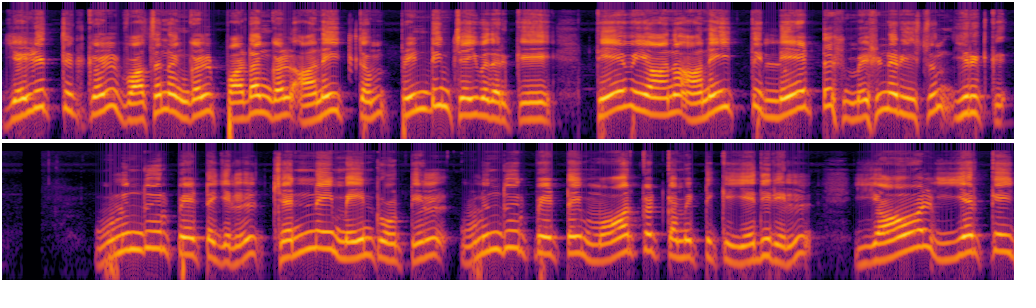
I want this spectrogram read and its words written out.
எழுத்துக்கள் வசனங்கள் படங்கள் அனைத்தும் பிரிண்டிங் செய்வதற்கு தேவையான அனைத்து லேட்டஸ்ட் மெஷினரிஸும் இருக்குது உளுந்தூர்பேட்டையில் சென்னை மெயின் ரோட்டில் உளுந்தூர்பேட்டை மார்க்கெட் கமிட்டிக்கு எதிரில் யாழ் இயற்கை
